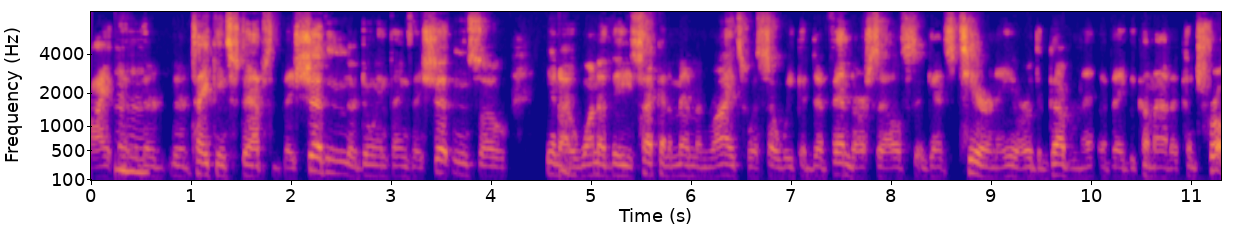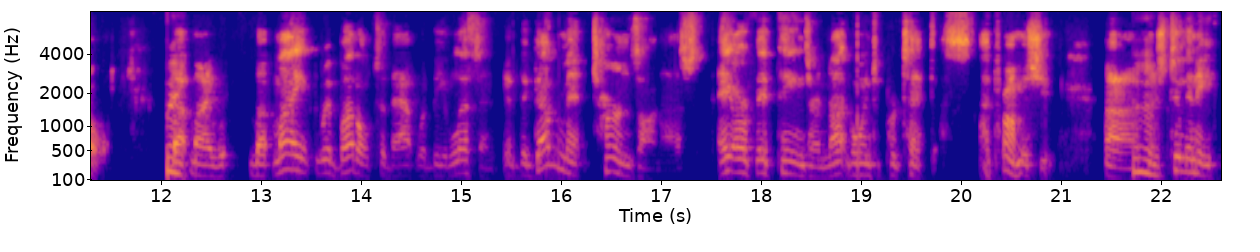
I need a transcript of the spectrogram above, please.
right? They're- Mhm. They're they're taking steps that they shouldn't. They're doing things they shouldn't. So you know, one of the Second Amendment rights was so we could defend ourselves against tyranny or the government if they become out of control. Right. But my but my rebuttal to that would be: listen, if the government turns on us, AR-15s are not going to protect us. I promise you. Uh, Mhm. There's too many.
